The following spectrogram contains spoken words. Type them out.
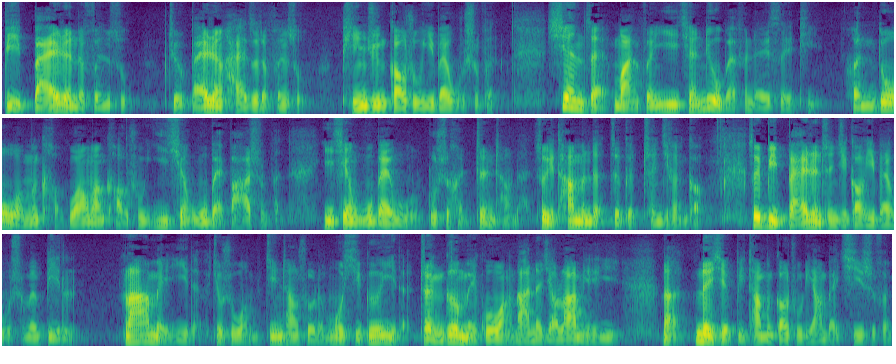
比白人的分数，就白人孩子的分数平均高出一百五十分。现在满分一千六百分的 SAT，很多我们考往往考出一千五百八十分，一千五百五都是很正常的，所以他们的这个成绩很高，所以比白人成绩高一百五十分，比。拉美裔的，就是我们经常说的墨西哥裔的，整个美国往南的叫拉美裔，那那些比他们高出两百七十分，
